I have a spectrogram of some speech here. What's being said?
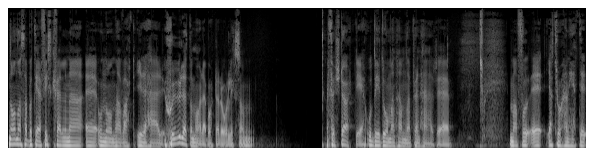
någon har saboterat fiskfällorna eh, och någon har varit i det här skjulet de har där borta då liksom förstört det och det är då man hamnar på den här eh, man får, eh, jag tror han heter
